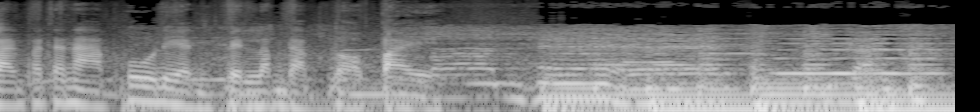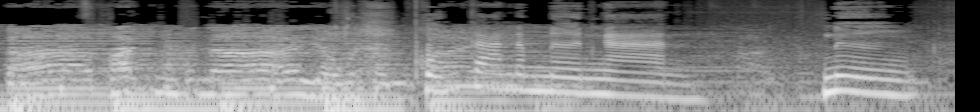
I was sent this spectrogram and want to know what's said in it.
การพัฒนาผู้เรียนเป็นลำดับต่อไปผลการดำเนินงาน 1.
